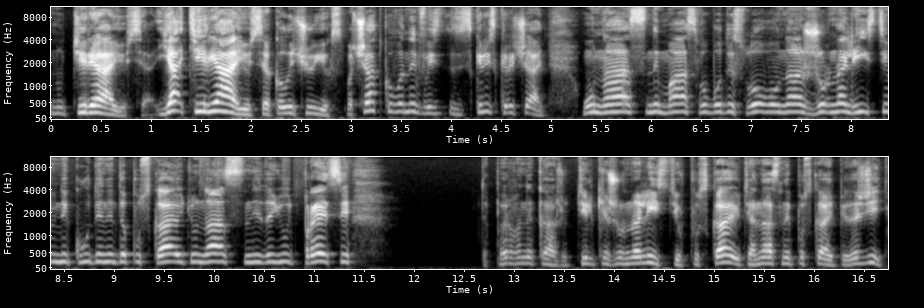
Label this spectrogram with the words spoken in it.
ну, тіряюся. Я тіряюся, коли чую їх. Спочатку вони скрізь кричать: у нас нема свободи слова, у нас журналістів нікуди не допускають, у нас не дають пресі. Тепер вони кажуть, тільки журналістів пускають, а нас не пускають. Підождіть,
